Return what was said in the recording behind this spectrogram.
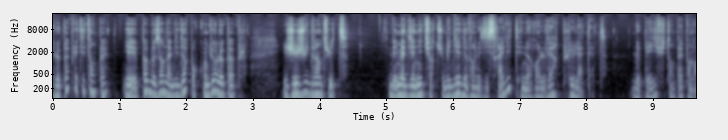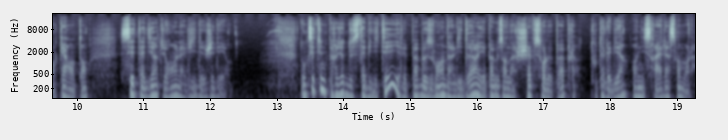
le peuple était en paix. Il n'y avait pas besoin d'un leader pour conduire le peuple. Juge 8, 28. Les Madianites furent humiliés devant les Israélites et ne relevèrent plus la tête. Le pays fut en paix pendant 40 ans, c'est-à-dire durant la vie de Gédéon. Donc c'est une période de stabilité, il n'y avait pas besoin d'un leader, il n'y avait pas besoin d'un chef sur le peuple, tout allait bien en Israël à ce moment-là.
